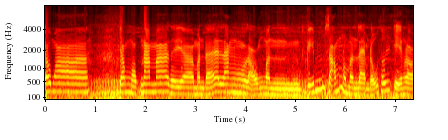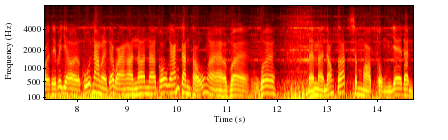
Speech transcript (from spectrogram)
Trong ờ, trong một năm thì ờ, mình để lăn lộn, mình kiếm sống rồi mình làm đủ thứ chuyện rồi. Thì bây giờ là cuối năm này các bạn à, nên ờ, cố gắng tranh thủ mà về quê để mà đón Tết sum họp cùng gia đình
